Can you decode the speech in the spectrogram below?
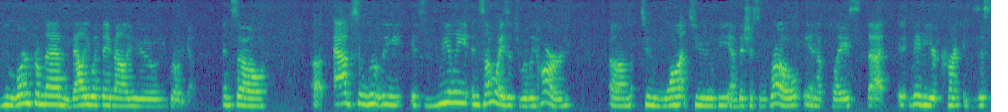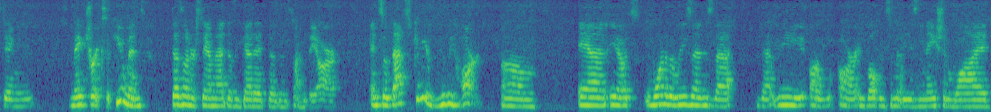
you learn from them, you value what they value, you grow together. And so uh, absolutely, it's really, in some ways, it's really hard um, to want to be ambitious and grow in a place that it, maybe your current existing matrix of humans doesn't understand that, doesn't get it, doesn't, it's not who they are. And so that's to be really hard. Um, and, you know, it's one of the reasons that that we are are involved in some of these nationwide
